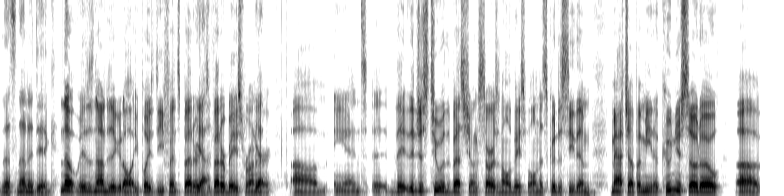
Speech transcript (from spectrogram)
that's not a dig. No, it is not a dig at all. He plays defense better. Yeah. He's a better base runner. Um, and uh, they, they're just two of the best young stars in all of baseball, and it's good to see them match up. I mean, Acuna Soto, uh,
